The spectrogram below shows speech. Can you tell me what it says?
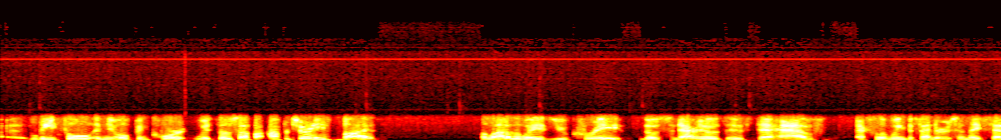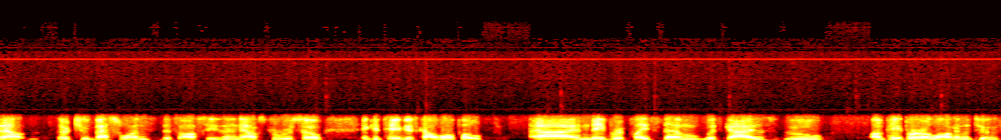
uh, lethal in the open court with those opportunities. But a lot of the ways you create those scenarios is to have excellent wing defenders. And they sent out their two best ones this offseason, and Alex Caruso and Kentavious Caldwell Pope. Uh, and they've replaced them with guys who, on paper, are long in the tooth.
